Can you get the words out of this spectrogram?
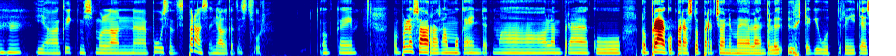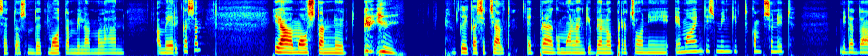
Mhm. ja kõik, mis mul on äh, puusadest paras, on jalgadest suur. Okei okay., ma pole Saaras ammu käinud, et ma olen praegu, no praegu pärast operatsiooni ma ei ole endale ühtegi uut riideeset ostnud, et ma ootan, millal ma lähen Ameerikasse. ja ma ostan nüüd kõik asjad sealt, et praegu ma olengi peale operatsiooni, ema andis mingid kampsunid, mida ta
